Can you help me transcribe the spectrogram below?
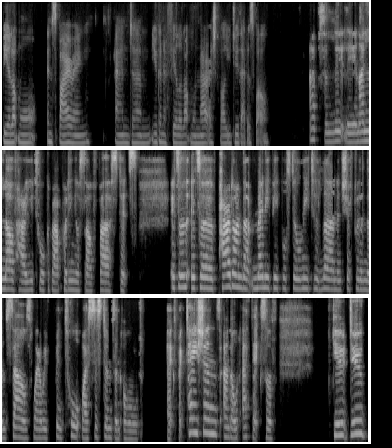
be a lot more inspiring and um, you're going to feel a lot more nourished while you do that as well. Absolutely. And i love how you talk about putting yourself first. It's it's a it's a paradigm that many people still need to learn and shift within themselves where we've been taught by systems and old expectations and old ethics of do do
